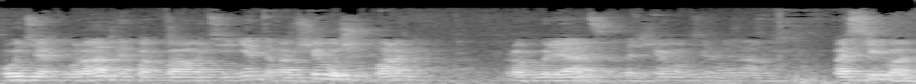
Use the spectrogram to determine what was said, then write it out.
будьте аккуратны, по баунти нет, а вообще лучше парк прогуляться, зачем вам терминал. Спасибо.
